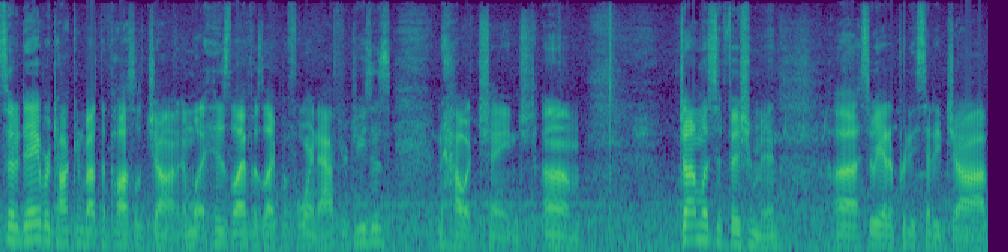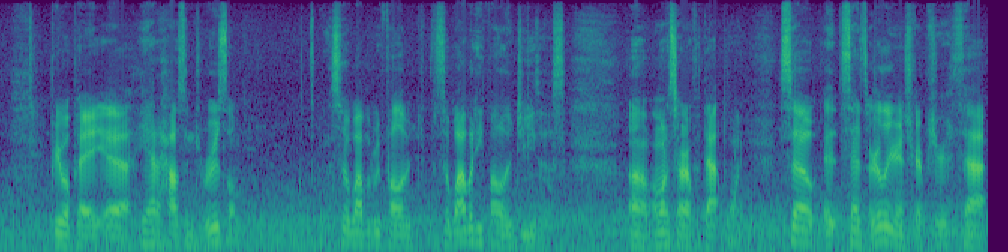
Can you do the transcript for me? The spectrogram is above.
So today we're talking about the Apostle John and what his life was like before and after Jesus and how it changed. Um, John was a fisherman, uh, so he had a pretty steady job, pretty well paid. Uh, he had a house in Jerusalem. So why would we follow? So why would he follow Jesus? Um, I want to start off with that point. So it says earlier in Scripture that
